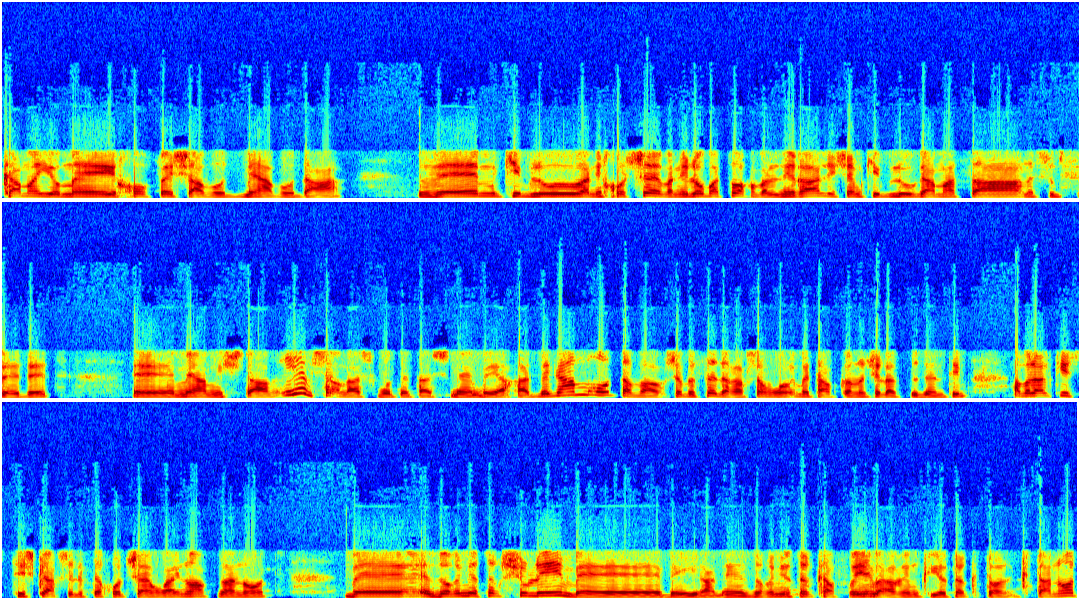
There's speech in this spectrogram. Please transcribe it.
כמה ימי חופש עבוד, מעבודה. והם קיבלו, אני חושב, אני לא בטוח, אבל נראה לי שהם קיבלו גם הסעה מסובסדת. אה, מהמשטר, אי אפשר להשוות את השניהם ביחד. וגם עוד דבר, שבסדר, עכשיו רואים את ההפגנות של הסטודנטים, אבל אל תשכח שלפני חודשיים ראינו הפגנות באזורים יותר שוליים באיראן, אזורים יותר כפריים וערים יותר קטנות.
